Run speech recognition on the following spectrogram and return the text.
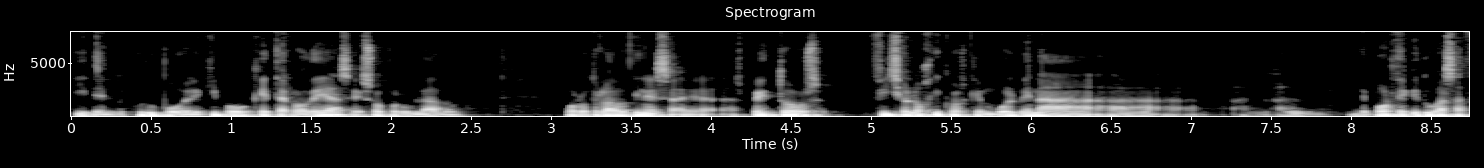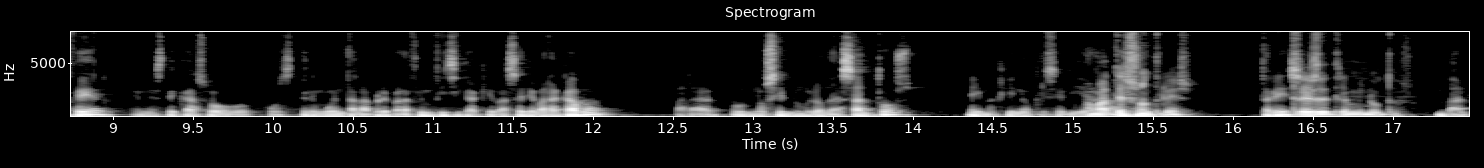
Y del grupo, el equipo que te rodeas, eso por un lado. Por otro lado, tienes aspectos fisiológicos que envuelven a, al deporte que tú vas a hacer, en este caso, pues ten en cuenta la preparación física que vas a llevar a cabo, para, pues, no sé el número de asaltos, me imagino que sería... Amateur son tres. ¿Tres? Tres de tres minutos. Vale.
